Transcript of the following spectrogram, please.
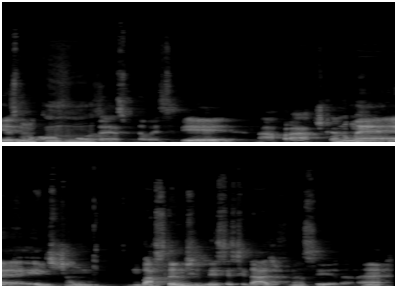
mesmo no uhum. da USB, na prática não é. Eles tinham bastante necessidade financeira, né?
